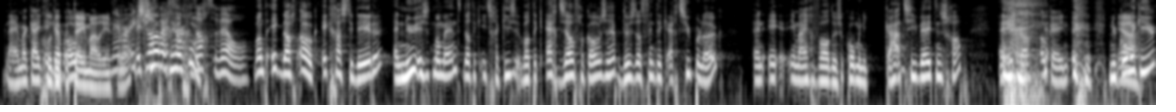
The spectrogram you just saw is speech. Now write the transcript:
Nee, maar kijk, goed ik heb op het ook... thema erin Nee, maar ik Ik snap, snap echt het heel goed. gedachten wel. Want ik dacht ook, ik ga studeren en nu is het moment dat ik iets ga kiezen wat ik echt zelf gekozen heb. Dus dat vind ik echt superleuk. En in mijn geval dus communicatiewetenschap. En ik dacht, oké, nu kom Ja. ik hier.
